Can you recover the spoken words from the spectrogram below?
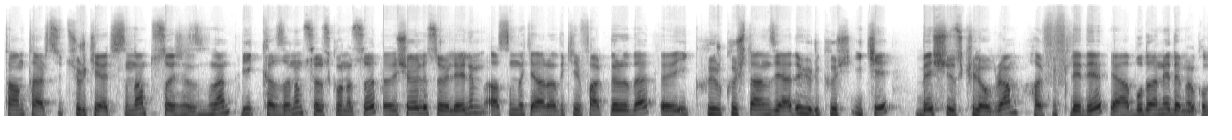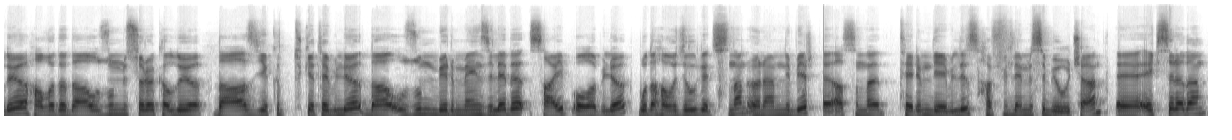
Tam tersi Türkiye açısından, TUSAŞ açısından bir kazanım söz konusu. E, şöyle söyleyelim aslındaki aradaki farkları da e, ilk Hürkuş'tan ziyade Hürkuş 2 500 kilogram hafifledi. Ya bu da ne demek oluyor? Havada daha uzun bir süre kalıyor. Daha az yakıt tüketebiliyor. Daha uzun bir menzile de sahip olabiliyor. Bu da havacılık açısından önemli bir e, aslında terim diyebiliriz. Hafiflemesi bir uçağın. E, ekstradan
